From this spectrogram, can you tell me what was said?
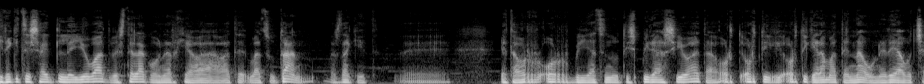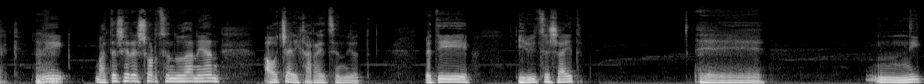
irekitze zait leio bat bestelako energia bat, batzutan, ez dakit. E, eta hor, hor bilatzen dut inspirazioa, eta hort- hortik, hortik eramaten nau, nire ahotsak. Nik batez ere sortzen dudanean, ahotsari jarraitzen diot. Beti, iruitze zait, e, ni,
